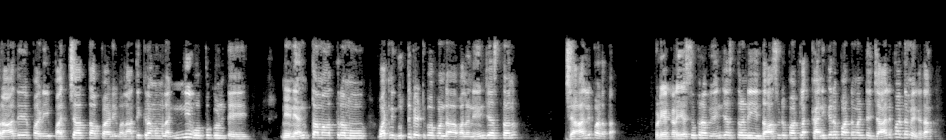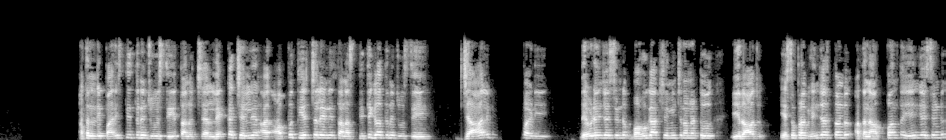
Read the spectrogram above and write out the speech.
ప్రాధేయపడి పశ్చాత్తాపడి వాళ్ళ అతిక్రమములు అన్ని ఒప్పుకుంటే నేను ఎంత మాత్రము వాటిని గుర్తు పెట్టుకోకుండా వాళ్ళని ఏం చేస్తాను? జాలి పడతా. ఇప్పుడు ఇక్కడ యేసుప్రభు ఏం చేస్తుండే? ఈ దాసుడు పట్ల కనికర పడ్డం అంటే జాలి పడ్డమే కదా. అతని పరిస్థితిని చూసి తను లెక్క చెల్లి అప్పు తీర్చలేని తన స్థితిగతిని చూసి జాలి పడి దేవుడు ఏం చేసిండు? బహుగా క్షమించినట్టు ఈ రాజు యేసుప్రభు ఏం చేస్తాడు? అతని అప్పంతా ఏం చేసిండు?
